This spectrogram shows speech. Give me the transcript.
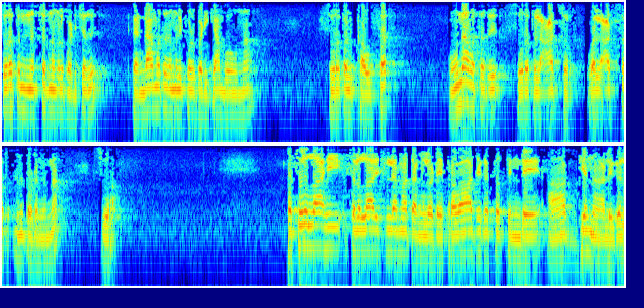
സൂറത്തുൽ നസർ നമ്മൾ പഠിച്ചത്. രണ്ടാമത്തെ നമ്മളിപ്പോൾ പഠിക്കാൻ പോകുന്ന സൂറത്തുൽ കൗസർ. മൂന്നാമത്തത് സൂറത്തുൽ ആസർ വൽ ആസർ എന്ന് തുടങ്ങുന്ന സൂറ. റസൂലുള്ളാഹി സല്ലല്ലാഹി അലൈഹി വസല്ലമ തങ്ങളുടെ പ്രവാചകത്വത്തിന്റെ ആദ്യ നാളുകൾ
